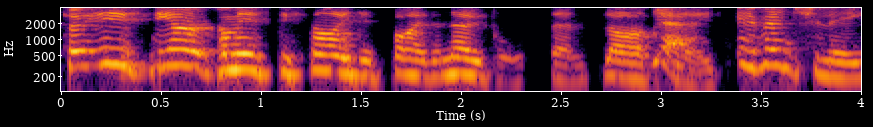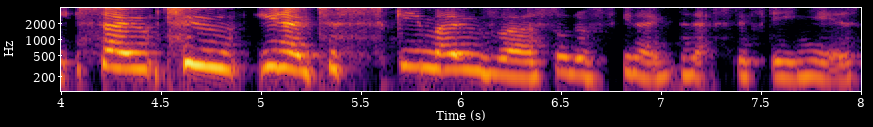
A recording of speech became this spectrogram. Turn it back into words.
So is the outcome is decided by the nobles then, largely. Yeah, eventually. So to you know to skim over sort of you know the next fifteen years,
